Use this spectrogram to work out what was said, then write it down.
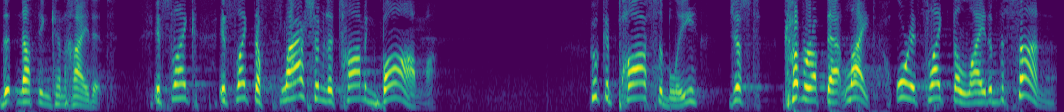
that nothing can hide it. It's like, it's like the flash of an atomic bomb. Who could possibly just cover up that light? Or it's like the light of the sun.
